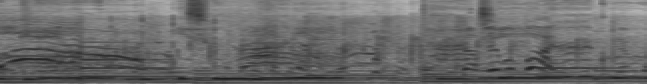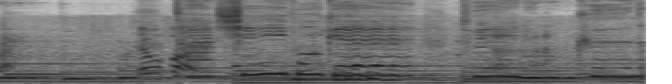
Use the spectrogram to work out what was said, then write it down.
약속해요 이 순간이 다 지나고. 다시 보게 되는 그날.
